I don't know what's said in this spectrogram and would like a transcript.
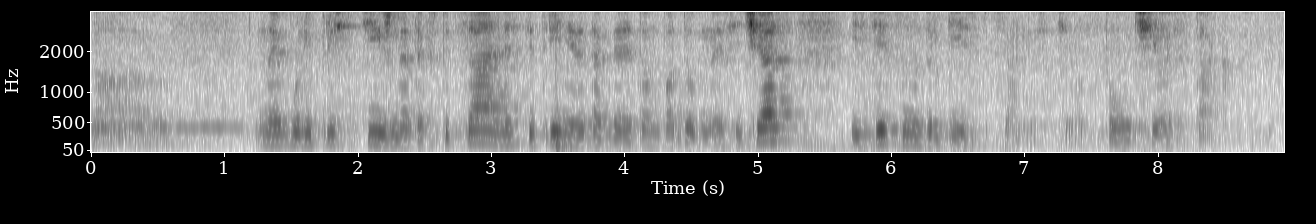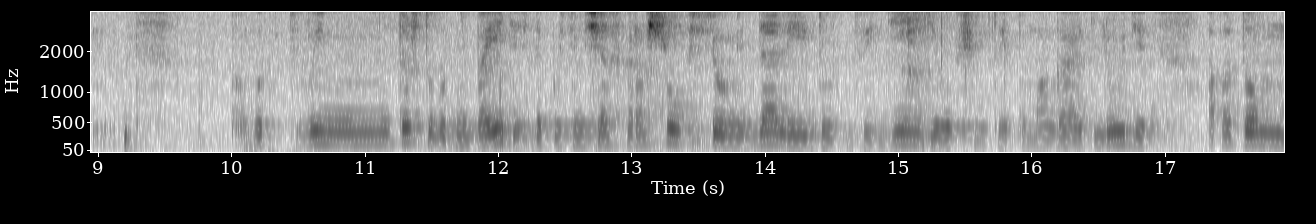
на- наиболее престижная так, специальность, и тренер и так далее и тому подобное. Сейчас, естественно, другие специальности. Вот, получилось так. Вот вы не то, что вот не боитесь, допустим, сейчас хорошо, все, медали идут, и деньги, в общем-то, и помогают люди, а потом,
